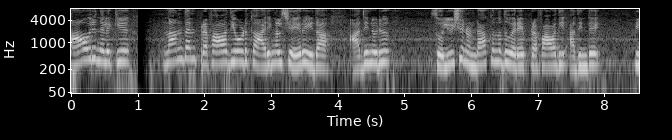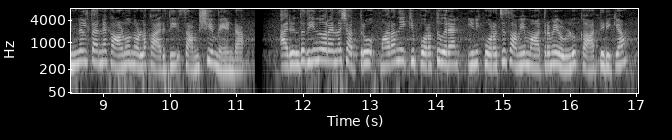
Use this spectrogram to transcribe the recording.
ആ ഒരു നിലയ്ക്ക് നന്ദൻ പ്രഭാവതിയോട് കാര്യങ്ങൾ ഷെയർ ചെയ്താൽ അതിനൊരു സൊല്യൂഷൻ ഉണ്ടാക്കുന്നതുവരെ പ്രഭാവതി അതിന്റെ പിന്നിൽ തന്നെ കാണുമെന്നുള്ള കാര്യത്തിൽ സംശയം വേണ്ട. അരുന്ധതി എന്ന് പറയുന്ന ശത്രു മറ നീക്കി പുറത്തു വരാൻ ഇനി കുറച്ച് സമയം മാത്രമേ ഉള്ളൂ. കാത്തിരിക്കാം.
